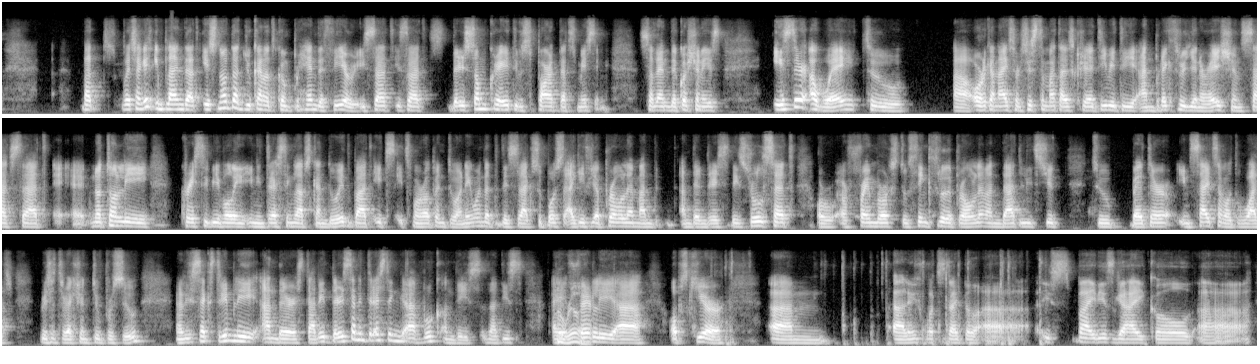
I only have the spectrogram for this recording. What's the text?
but which I guess implying that it's not that you cannot comprehend the theory, is that is that there is some creative spark that's missing. So then the question is, is there a way to uh, organize or systematize creativity and breakthrough generation such that uh, not only crazy people in, in, interesting labs can do it, but it's it's more open to anyone that is like suppose I give you a problem and, and then there's this rule set or, or, frameworks to think through the problem and that leads you to better insights about what research direction to pursue. And this is extremely understudied. There is an interesting uh, book on this that is uh, oh, really? fairly uh, obscure. Um, uh, what's the title? it's by this guy called uh,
